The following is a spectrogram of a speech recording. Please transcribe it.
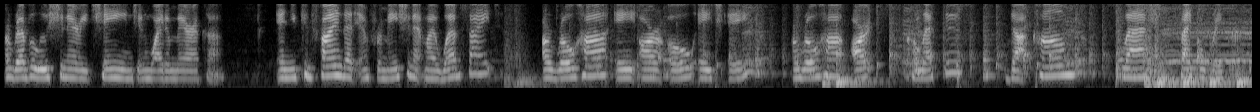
A Revolutionary Change in White America. And you can find that information at my website, Aroha, A R O H A, arohaartscollective.com slash cyclebreaker.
